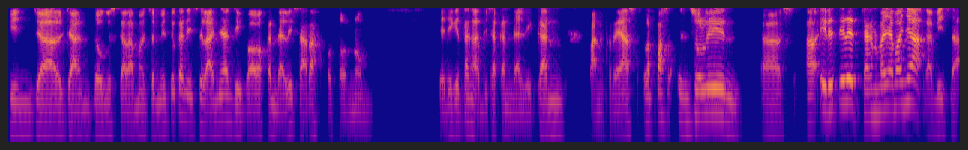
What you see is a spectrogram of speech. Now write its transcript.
ginjal, jantung segala macam itu kan istilahnya di bawah kendali saraf otonom. Jadi kita nggak bisa kendalikan pankreas, lepas insulin, eh, irit-irit, jangan banyak-banyak, nggak bisa.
